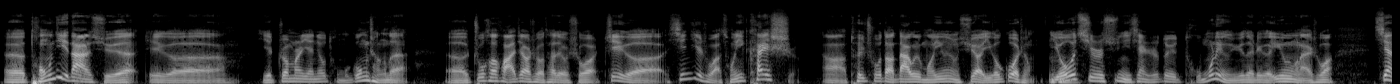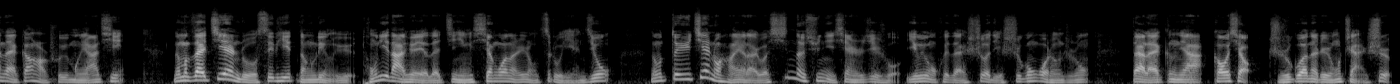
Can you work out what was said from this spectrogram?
呃，同济大学这个。也专门研究土木工程的，呃，朱和华教授他就说，这个新技术啊，从一开始啊推出到大规模应用需要一个过程，尤其是虚拟现实对土木领域的这个应用来说，现在刚好处于萌芽期。那么在建筑、CT 等领域，同济大学也在进行相关的这种自主研究。那么对于建筑行业来说，新的虚拟现实技术应用会在设计施工过程之中带来更加高效、直观的这种展示。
